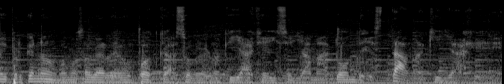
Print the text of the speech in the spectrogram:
¿y por qué no? Vamos a hablar de un podcast sobre el maquillaje y se llama ¿Dónde está maquillaje?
